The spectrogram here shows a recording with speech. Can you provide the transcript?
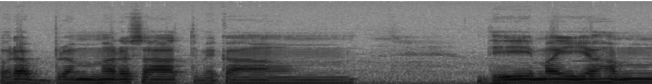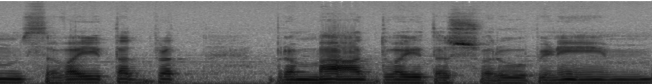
परब्रह्मरसात्मिकाम्। धीमह्यहं स वै तद्व्रत् ब्रह्माद्वैतस्वरूपिणीम्।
